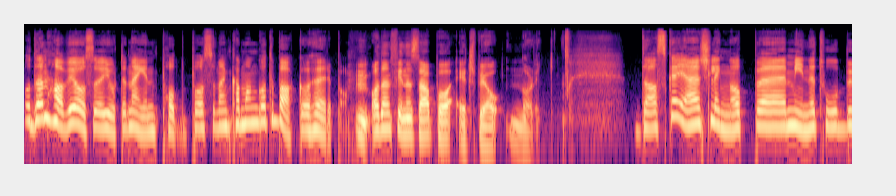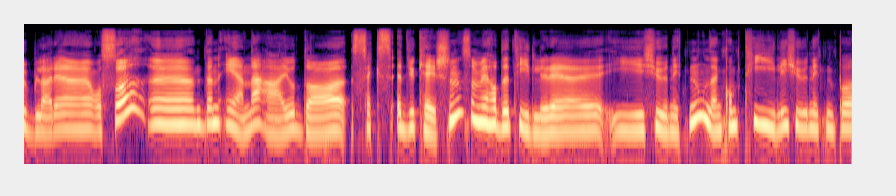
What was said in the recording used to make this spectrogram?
Og den har vi jo også gjort en egen pod på, så den kan man gå tilbake og høre på. Mm, og den finnes da på HBO Nordic. Da skal jeg slenge opp eh, mine to bublere også. Eh, den ene er jo da Sex Education, som vi hadde tidligere i 2019. Den kom tidlig i 2019 på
